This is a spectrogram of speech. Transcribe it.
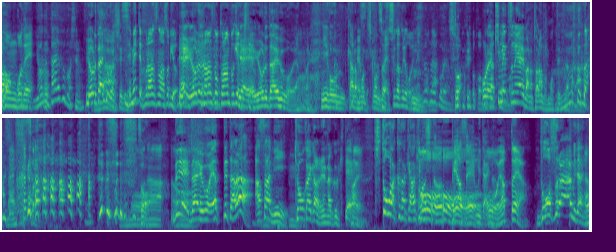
本語で。夜大富豪してるんです夜大富豪してる。せめてフランスの遊びよ。いや夜フランスのトランプゲームしてよ。夜大富豪やっぱり。日本から持ち込んでそうや、。修学旅行やねんもんな。旅行やん修学旅行俺、鬼滅の刃のトランプ持ってってたから。うわ、何やそれ。そもう。で、大富豪やってたら、朝に、教会から連絡来てはい、一枠だけ空きましたペア戦みたいな。やったや。どうする？みたいな。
